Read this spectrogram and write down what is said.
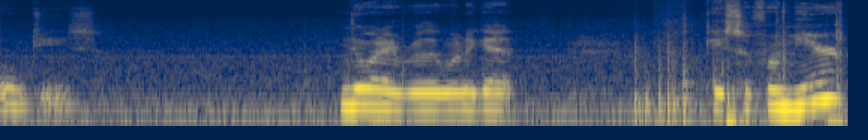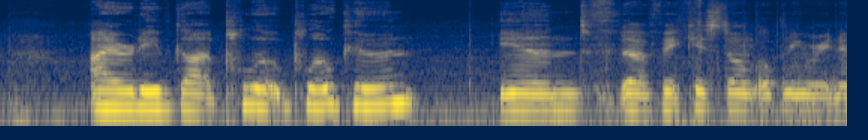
oh, jeez. You know what I really want to get? Okay, so from here, I already got Plo, Plo Koon and uh, Fit Kisto. I'm opening right now.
